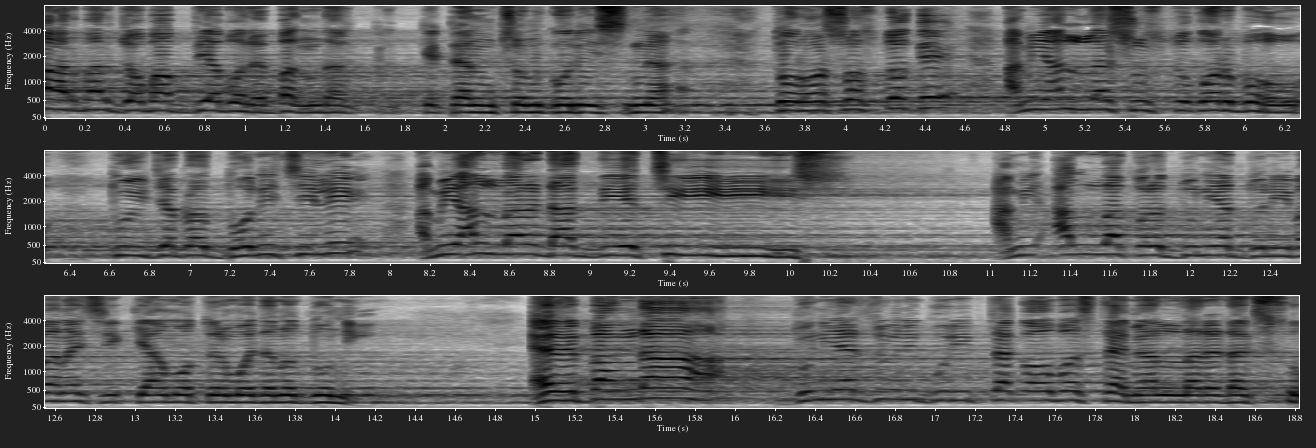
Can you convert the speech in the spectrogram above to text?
বারবার জবাব দিয়া বলে, বান্দাকে টেনশন করিস না, তোর অসুস্থকে আমি আল্লাহ সুস্থ করব। তুই যেবার ধনী ছিলি, আমি আল্লাহরে ডাক দিয়েছিস। আমি আল্লাহ তোর দুনিয়ার দুনি বানাইছি কেমতের ময়দানো দুনি আরে বান্দা, দুনিয়ার জমিনে গরিব থাকা অবস্থায় আমি আল্লাহরে ডাকছো।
